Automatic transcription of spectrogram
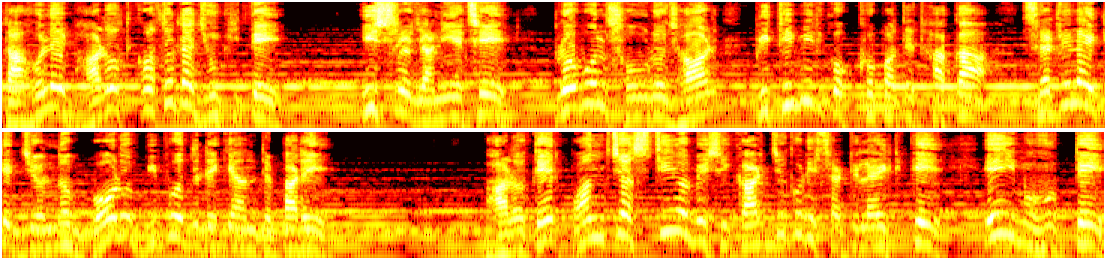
তাহলে ভারত কতটা ঝুঁকিতে? ইসরো জানিয়েছে প্রবল সৌরঝড় পৃথিবীর কক্ষপথে থাকা স্যাটেলাইটের জন্য বড় বিপদ ডেকে আনতে পারে। ভারতের পঞ্চাশটিরও বেশি কার্যকরী স্যাটেলাইটকে এই মুহূর্তে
